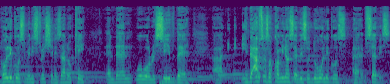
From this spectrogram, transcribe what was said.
Holy Ghost ministration. Is that okay? And then we will receive the, uh, in the absence of communion service, we'll do Holy Ghost uh, service.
